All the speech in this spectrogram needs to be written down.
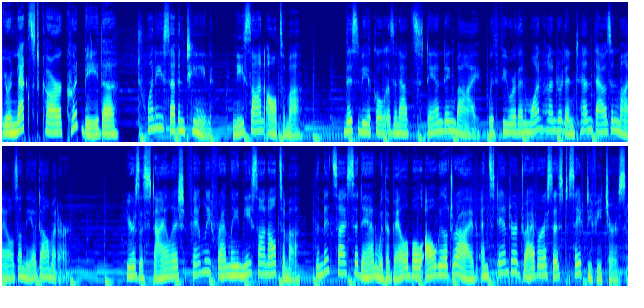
Your next car could be the 2017 Nissan Altima. This vehicle is an outstanding buy with fewer than 110,000 miles on the odometer. Here's a stylish, family-friendly Nissan Altima, the midsize sedan with available all-wheel drive and standard driver assist safety features.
